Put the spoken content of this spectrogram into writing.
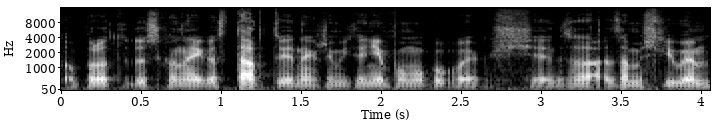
obroty do szkolnego startu, jednakże mi to nie pomogło, bo jakoś się za, zamyśliłem.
